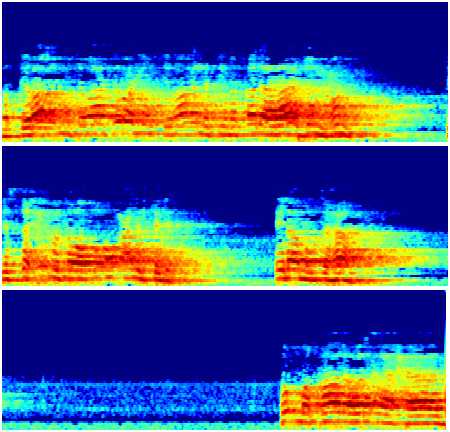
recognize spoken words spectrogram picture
فالقراءة المتواترة هي القراءة التي نقلها جمع يستحيل تواطؤهم على الكذب إلى منتهاه. ثم قال والآحاد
